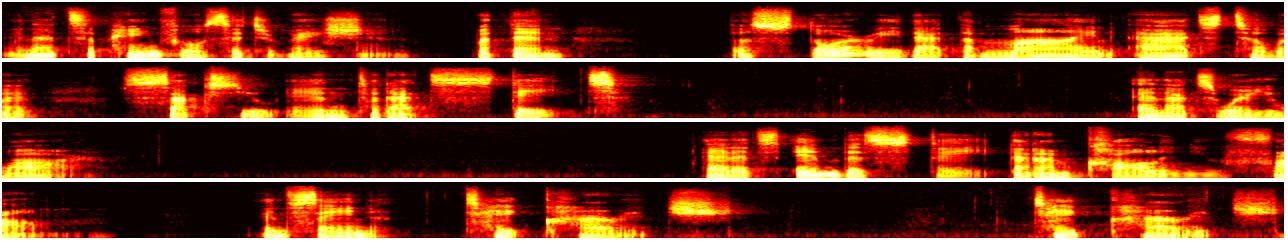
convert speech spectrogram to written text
And that's a painful situation. But then the story that the mind adds to it sucks you into that state. And that's where you are. And it's in this state that I'm calling you from and saying, take courage. Take courage.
